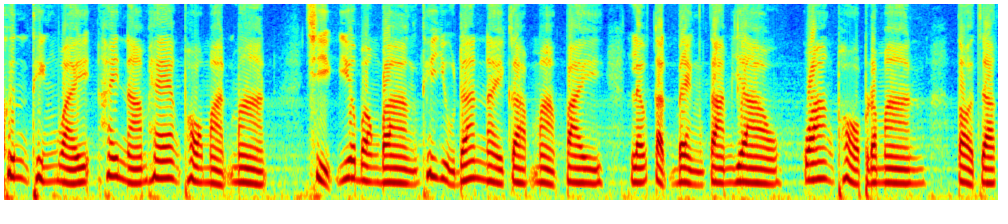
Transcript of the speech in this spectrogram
ขึ้นทิ้งไว้ให้น้ำแห้งพอหมาดหมาดๆ ฉีกเยื่อบางๆ ที่อยู่ด้านในกาบหมากไป แล้วตัดแบ่งตามยาว กว้างพอประมาณ ต่อจาก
